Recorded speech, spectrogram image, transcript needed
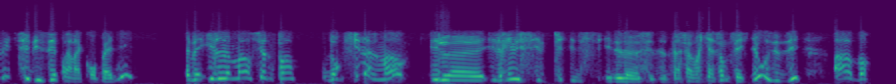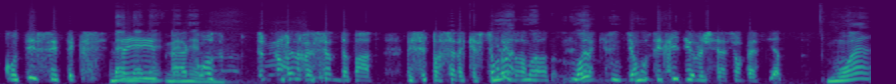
utilisé par la compagnie, eh bien, il ne le mentionne pas. Donc, finalement, il, euh, il réussit, il, il, c'est de la fabrication de fake news, il dit, ah, bah, côté, c'est excité Ben, ben, ben, à cause d'une nouvelle recette de pâtes. Mais c'est pas ça la question, Moi- les enfants. moi- moi- la question, c'est l'idéologisation de l'assiette. Moi,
